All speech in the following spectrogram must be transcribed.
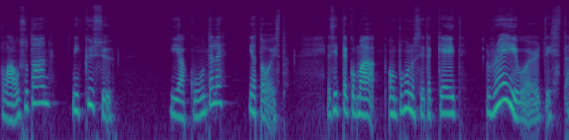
lausutaan, niin kysy ja kuuntele ja toista. Ja sitten kun mä oon puhunut siitä Kate Raywardista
